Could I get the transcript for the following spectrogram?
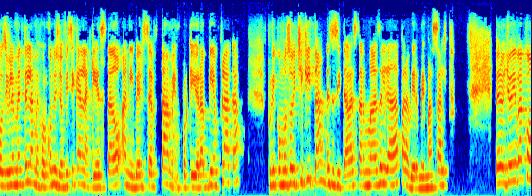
posiblemente la mejor condición física en la que he estado a nivel certamen, porque yo era bien flaca, porque como soy chiquita, necesitaba estar más delgada para verme más alta. Pero yo iba con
